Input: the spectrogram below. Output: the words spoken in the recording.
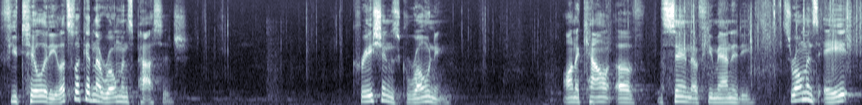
futility. Let's look in the Romans passage. Creation's groaning on account of the sin of humanity. It's Romans 8.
